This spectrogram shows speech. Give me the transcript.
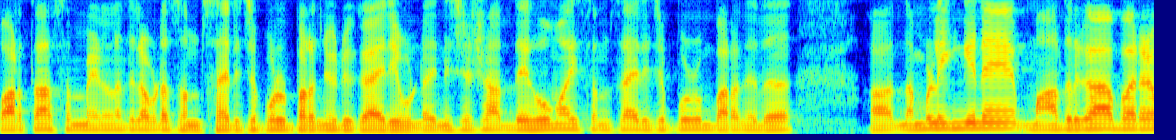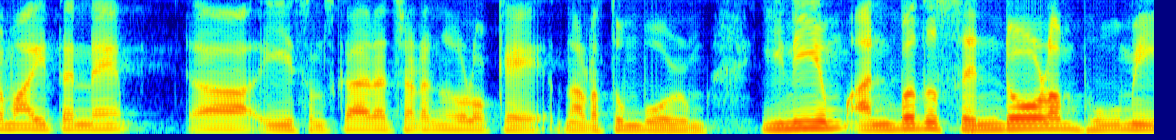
വാർത്താ സമ്മേളനത്തിൽ അവിടെ സംസാരിച്ചപ്പോൾ പറഞ്ഞൊരു കാര്യമുണ്ട്. അതിനുശേഷം അദ്ദേഹവുമായി സംസാരിച്ചപ്പോഴും പറഞ്ഞത് നമ്മളിങ്ങനെ മാതൃകാപരമായി തന്നെ ഈ സംസ്കാര ചടങ്ങുകളൊക്കെ നടത്തുമ്പോഴും ഇനിയും അൻപത് സെന്റോളം ഭൂമി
